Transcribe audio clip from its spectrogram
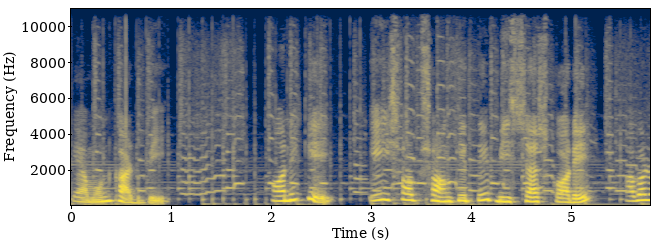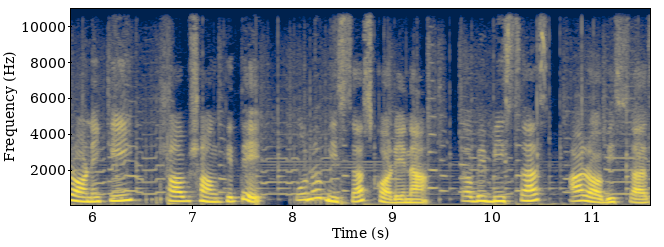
কেমন কাটবে। অনেকে এই সব সংকেতে বিশ্বাস করে। আবার অনেকেই সব সংকেতে কোনো বিশ্বাস করে না। তবে বিশ্বাস আর অবিশ্বাস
